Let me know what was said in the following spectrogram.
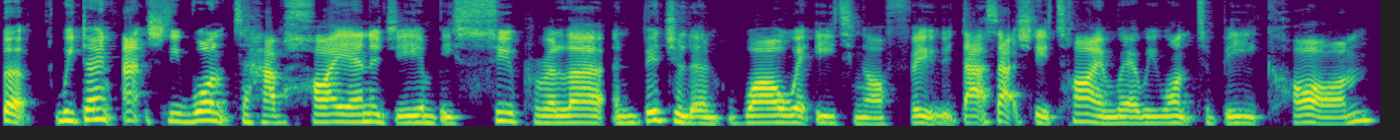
But we don't actually want to have high energy and be super alert and vigilant while we're eating our food. That's actually a time where we want to be calm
